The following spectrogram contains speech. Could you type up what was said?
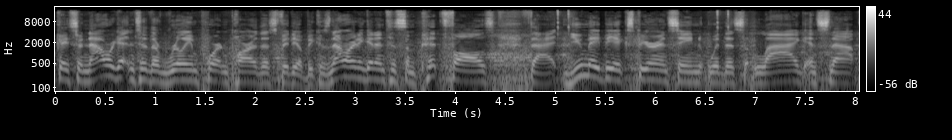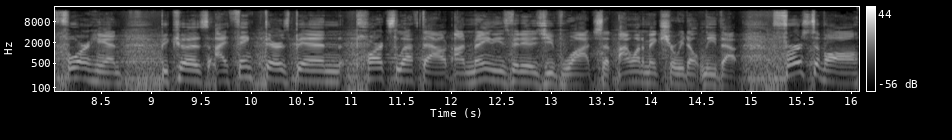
Okay, so now we're getting to the really important part of this video because now we're gonna get into some pitfalls that you may be experiencing with this lag and snap forehand because I think there's been parts left out on many of these videos you've watched that I wanna make sure we don't leave out. First of all,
